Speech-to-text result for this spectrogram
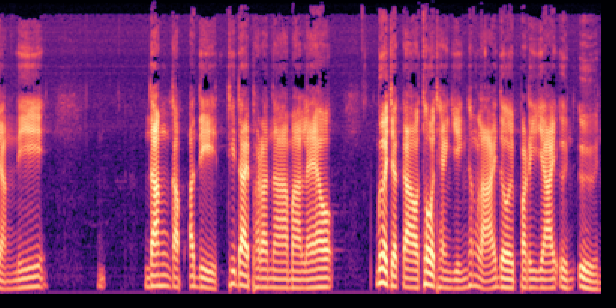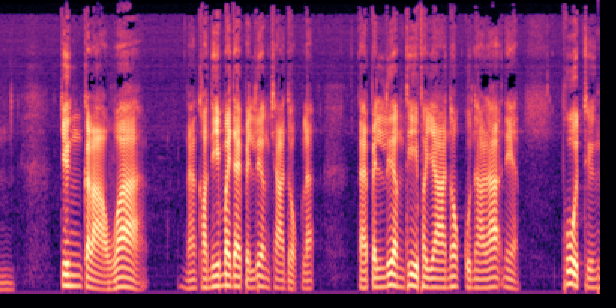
อย่างนี้ ดังกับอดีตที่ได้พรรณนามาแล้ว เมื่อจะกล่าวโทษแห่งหญิงทั้งหลายโดยปริยายอื่นๆ จึงกล่าวว่านะคราวนี้ไม่ได้เป็นเรื่องชาดกแล้วแต่เป็นเรื่องที่พญานกกุณาระเนี่ยพูดถึง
